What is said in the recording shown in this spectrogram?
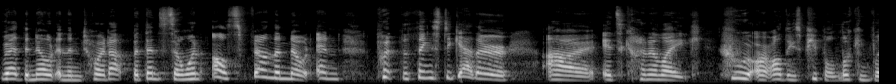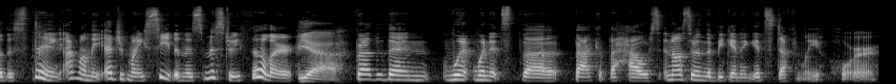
read the note and then tore it up, but then someone else found the note and put the things together. Uh, it's kind of like, who are all these people looking for this thing? I'm on the edge of my seat in this mystery thriller Yeah, rather than when when it's the back of the house and also in the beginning it's definitely horror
